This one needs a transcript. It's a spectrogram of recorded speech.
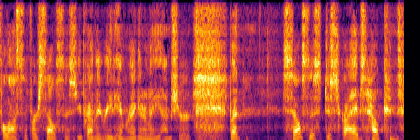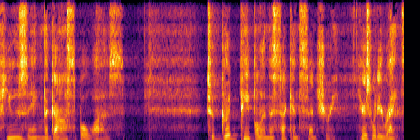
philosopher Celsus, you probably read him regularly, I'm sure, but Celsus describes how confusing the gospel was to good people in the second century. Here's what he writes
